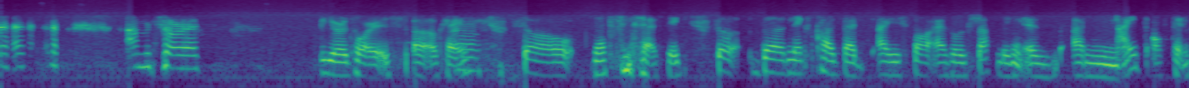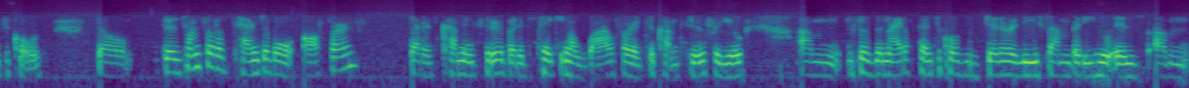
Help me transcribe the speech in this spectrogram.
I'm a Taurus. You're a Taurus. Uh, okay. Mm. So that's fantastic. So the next card that I saw as I was shuffling is a Knight of Pentacles. So there's some sort of tangible offer that is coming through, but it's taking a while for it to come through for you. Um, so the Knight of Pentacles is generally somebody who is um,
